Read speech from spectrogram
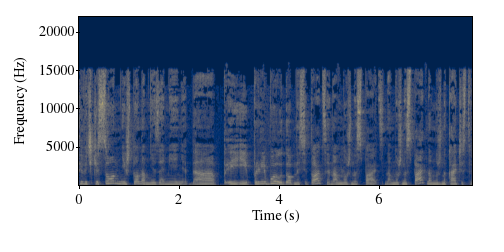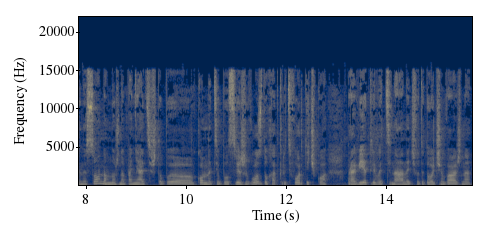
Девочки, сон ничто нам не заменит, да, и, и при любой удобной ситуации нам нужно спать. Нам нужно спать, нам нужно качественный сон, нам нужно понять, чтобы в комнате был свежий воздух, открыть форточку, проветривать на ночь, вот это очень важно.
